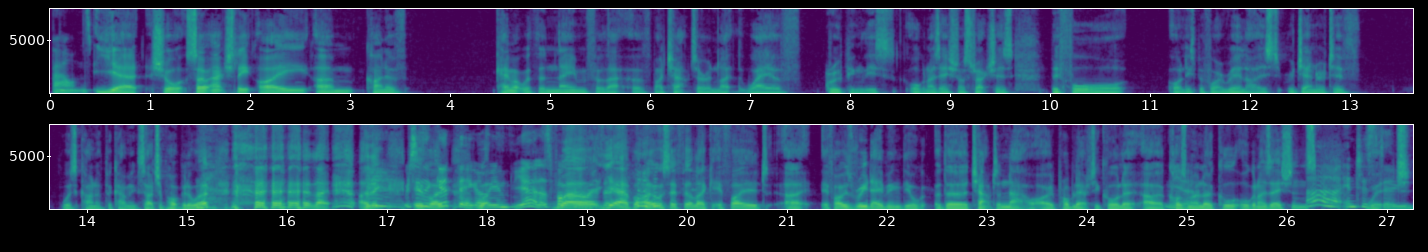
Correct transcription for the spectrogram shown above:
bounds. Yeah, sure. So actually I um kind of came up with the name for that of my chapter and like the way of grouping these organizational structures before or at least before I realised regenerative was kind of becoming such a popular word. like, I think, which is a I, good thing. Well, I mean, yeah, that's popular. Well, yeah, but I also feel like if I'd uh, if I was renaming the the chapter now, I would probably actually call it uh, cosmolocal yeah. organisations. Ah, interesting. Which,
